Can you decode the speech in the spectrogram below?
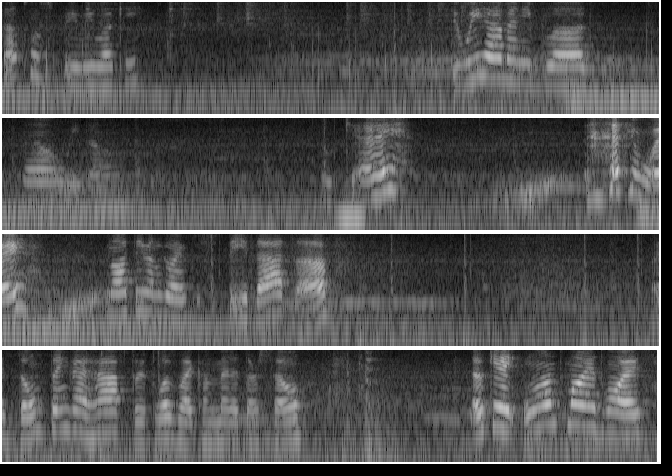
That was really lucky. Do we have any blood? No, we don't. Okay. Anyways, not even going to speed that up. I don't think I have to, it was like a minute or so. Okay, want my advice?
